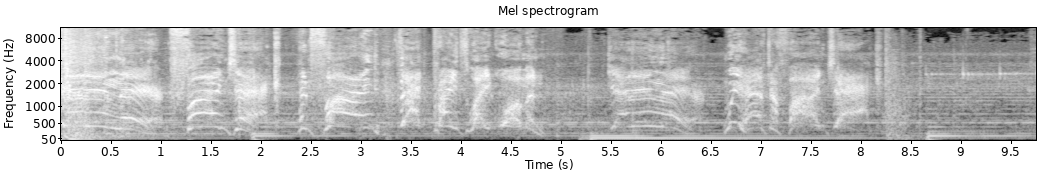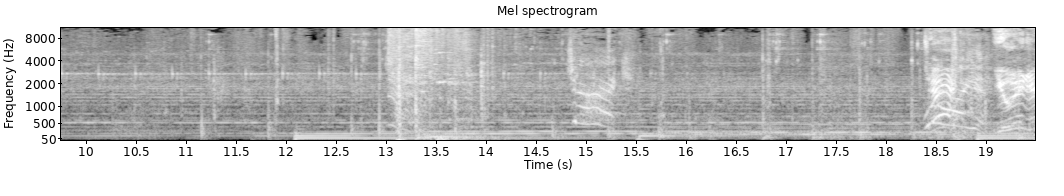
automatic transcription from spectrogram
Get in there! Find Jack! And find that Braithwaite woman! Get in there! We have to find Jack! Jack! Where are you? You in here?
